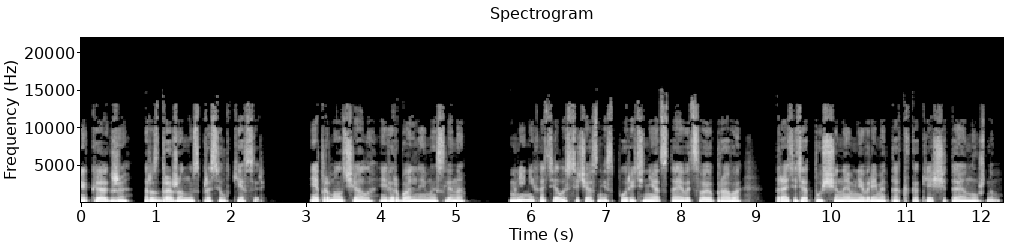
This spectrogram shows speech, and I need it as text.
«И как же?» — раздраженно спросил кесарь. Я промолчала, и вербально, и мысленно. Мне не хотелось сейчас ни спорить, ни отстаивать свое право тратить отпущенное мне время так, как я считаю нужным.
